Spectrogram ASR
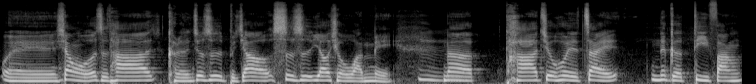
呃，像我儿子他可能就是比较事事要求完美，嗯，那他就会在那个地方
